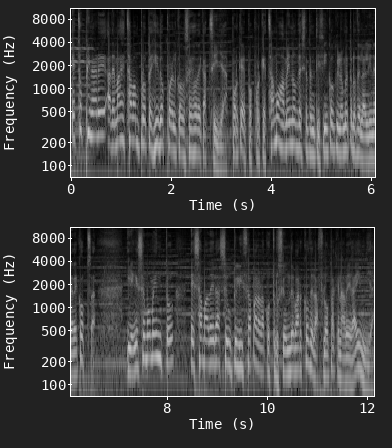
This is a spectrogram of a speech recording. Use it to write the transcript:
Estos pinares además estaban protegidos por el Consejo de Castilla. ¿Por qué? Pues porque estamos a menos de 75 kilómetros de la línea de costa y en ese momento esa madera se utiliza para la construcción de barcos de la flota que navega a India.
